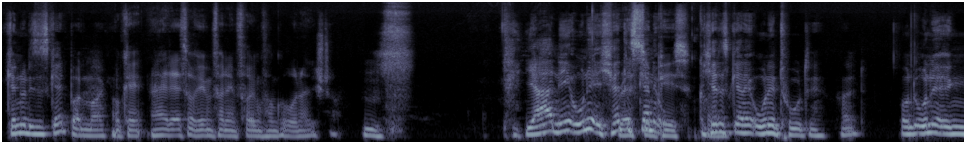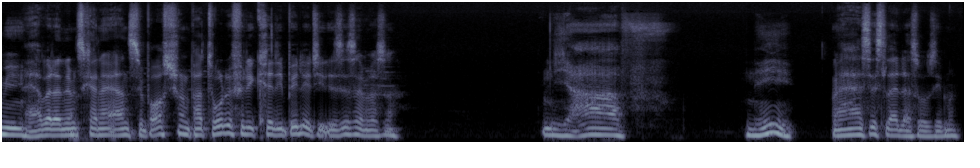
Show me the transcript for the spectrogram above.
ich kenne nur diese Skateboard-Marke. Okay, naja, der ist auf jeden Fall in den Folgen von Corona gestorben. Ja, nee, ohne, ich hätte es Rest gerne, peace, ich hätte es gerne ohne Tote halt. Und ohne irgendwie. Ja, aber da nimmt es keiner ernst. Du brauchst schon ein paar Tode für die Credibility. Das ist einfach so. Ja, nee. Ja, es ist leider so, Simon.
